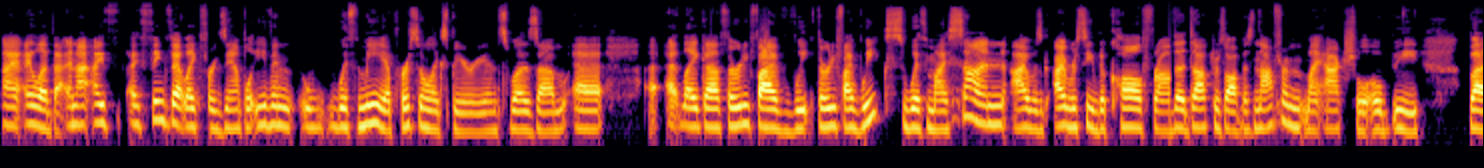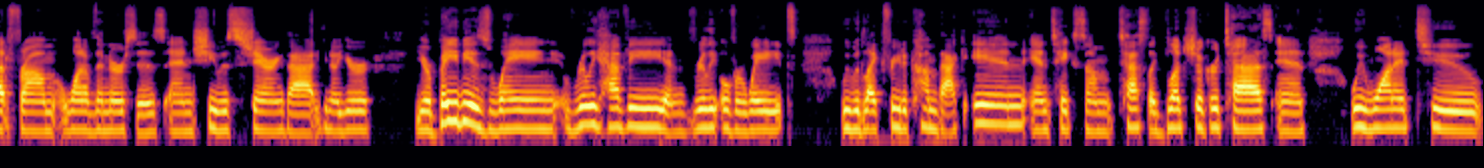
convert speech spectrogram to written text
I, I, love that, and I, I, I think that like for example, even with me, a personal experience was um, at, at like a 35 week 35 weeks with my son i was i received a call from the doctor's office not from my actual ob but from one of the nurses. And she was sharing that you know your your baby is weighing really heavy and really overweight. We would like for you to come back in and take some tests like blood sugar tests and we wanted to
